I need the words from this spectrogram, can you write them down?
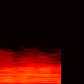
Oh.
